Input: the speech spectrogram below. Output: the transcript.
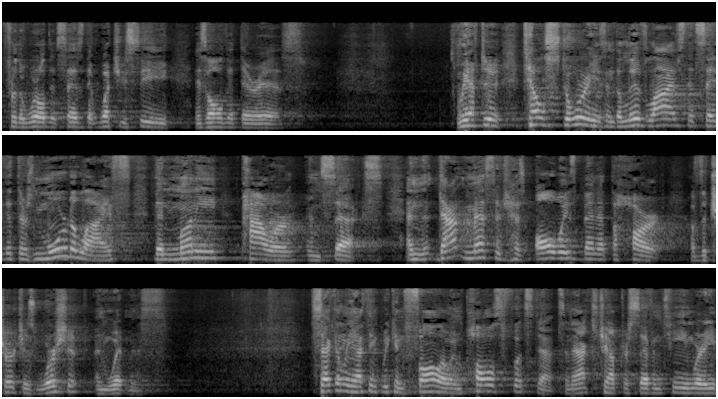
for the world that says that what you see is all that there is. We have to tell stories and to live lives that say that there's more to life than money, power, and sex. And that message has always been at the heart of the church's worship and witness. Secondly, I think we can follow in Paul's footsteps in Acts chapter 17, where he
